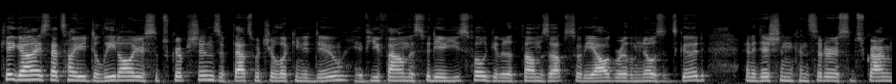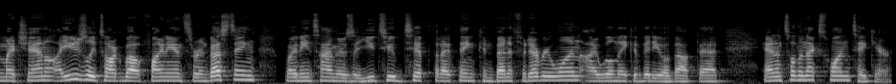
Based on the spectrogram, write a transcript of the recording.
Okay guys, that's how you delete all your subscriptions if that's what you're looking to do. If you found this video useful, give it a thumbs up so the algorithm knows it's good. In addition, consider subscribing to my channel. I usually talk about finance or investing, but anytime there's a YouTube tip that I think can benefit everyone, I will make a video about that. And until the next one, take care.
